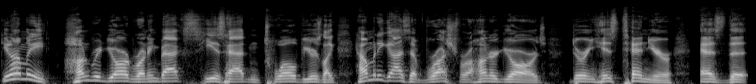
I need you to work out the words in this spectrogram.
do you know how many 100 yard running backs he has had in 12 years? Like, how many guys have rushed for 100 yards during his tenure as the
